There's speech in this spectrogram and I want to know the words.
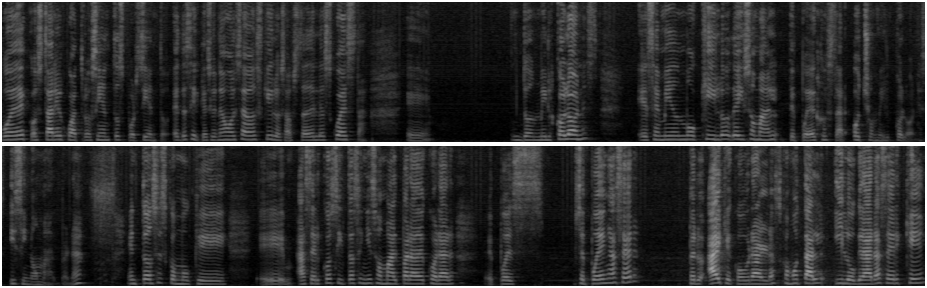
puede costar el 400%. Es decir, que si una bolsa de 2 kilos a ustedes les cuesta eh, 2 mil colones, ese mismo kilo de isomal te puede costar 8 mil colones y si no más, ¿verdad? Entonces como que eh, hacer cositas en isomal para decorar, eh, pues se pueden hacer, pero hay que cobrarlas como tal y lograr hacer que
